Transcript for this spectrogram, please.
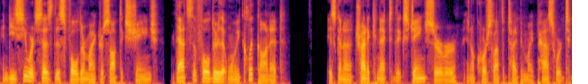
And do you see where it says this folder, Microsoft Exchange? That's the folder that when we click on it, is going to try to connect to the Exchange server, and of course I'll have to type in my password to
